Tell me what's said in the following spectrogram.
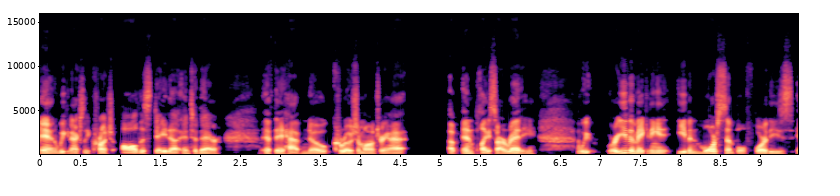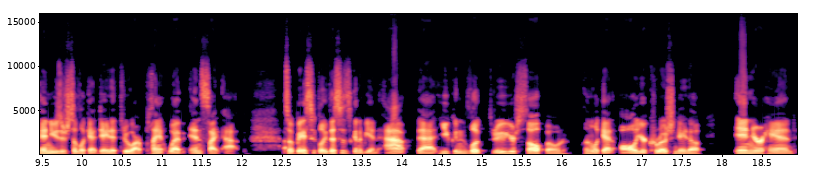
and we can actually crunch all this data into there if they have no corrosion monitoring at, in place already. We, are even making it even more simple for these end users to look at data through our Plantweb Insight app. So basically, this is going to be an app that you can look through your cell phone and look at all your corrosion data in your hand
